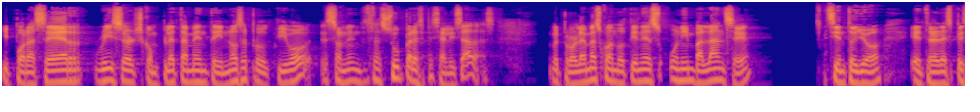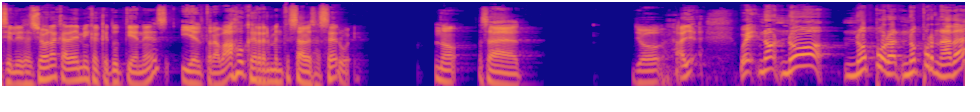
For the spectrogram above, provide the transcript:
y por hacer research completamente y no ser productivo, son industrias súper especializadas. El problema es cuando tienes un imbalance, siento yo, entre la especialización académica que tú tienes y el trabajo que realmente sabes hacer, güey. No, o sea, yo, güey, no, no, no por, no por nada,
